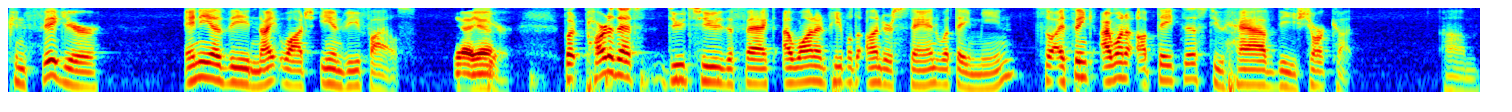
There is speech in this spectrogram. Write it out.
configure any of the Nightwatch env files Yeah, yeah. here. But part of that's due to the fact I wanted people to understand what they mean. So I think I want to update this to have the shortcut, um,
